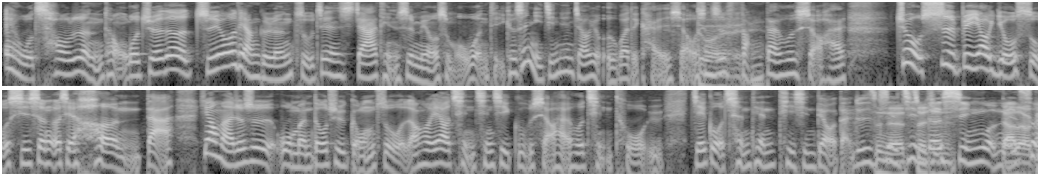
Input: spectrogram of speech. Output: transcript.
哎、欸，我超认同。我觉得只有两个人组建家庭是没有什么问题。可是你今天只要有额外的开销，对甚至房贷或小孩。就势必要有所牺牲，而且很大。要么就是我们都去工作，然后要请亲戚顾小孩或请托育，结果成天提心吊胆，就是最近的新闻，没错。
